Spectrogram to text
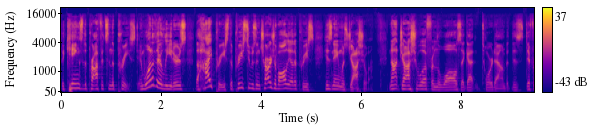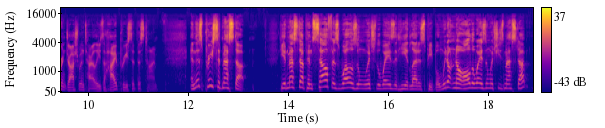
the kings, the prophets, and the priests. And one of their leaders, the high priest, the priest who was in charge of all the other priests, his name was Joshua. Not Joshua from the walls that got tore down, but this different Joshua entirely. He's a high priest at this time. And this priest had messed up. He had messed up himself as well as in which the ways that he had led his people. And we don't know all the ways in which he's messed up.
